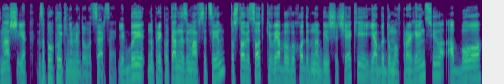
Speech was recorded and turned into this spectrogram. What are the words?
наш як за покликанням іду від серця. Якби, наприклад, я не займався цим, то 100% я би виходив на більше чеки, я би думав про агенцію, або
